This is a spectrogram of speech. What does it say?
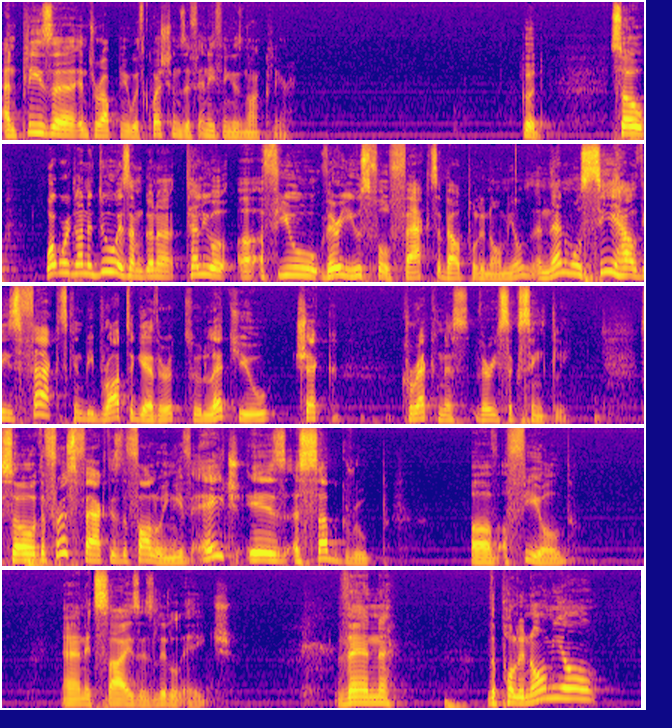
And please uh, interrupt me with questions if anything is not clear. Good. So what we're going to do is I'm going to tell you a, a, few very useful facts about polynomials, and then we'll see how these facts can be brought together to let you check correctness very succinctly. So the first fact is the following. If H is a subgroup of a field, and its size is little h, then the polynomial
